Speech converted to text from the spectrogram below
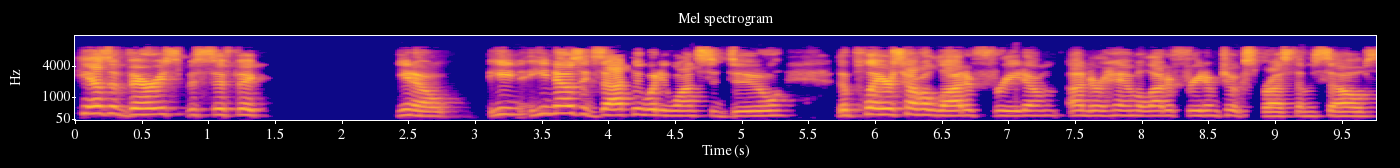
he has a very specific, you know, he he knows exactly what he wants to do. The players have a lot of freedom under him, a lot of freedom to express themselves.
